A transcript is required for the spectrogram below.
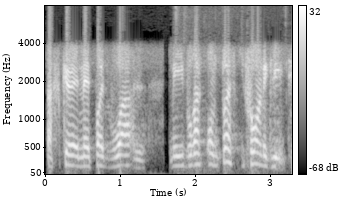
parce qu'elles mettent pas de voile. Mais ils vous racontent pas ce qu'ils font avec les petits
